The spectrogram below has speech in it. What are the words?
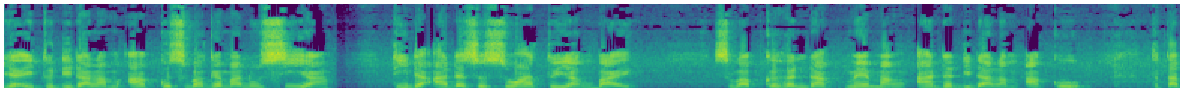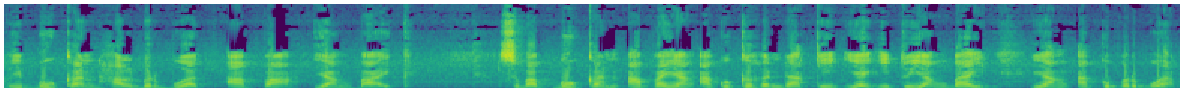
yaitu di dalam aku sebagai manusia, tidak ada sesuatu yang baik. Sebab kehendak memang ada di dalam aku, tetapi bukan hal berbuat apa yang baik. Sebab bukan apa yang aku kehendaki, yaitu yang baik, yang aku perbuat.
